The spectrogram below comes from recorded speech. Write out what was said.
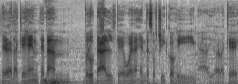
De verdad que gente tan brutal, qué buena gente esos chicos y, de verdad que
